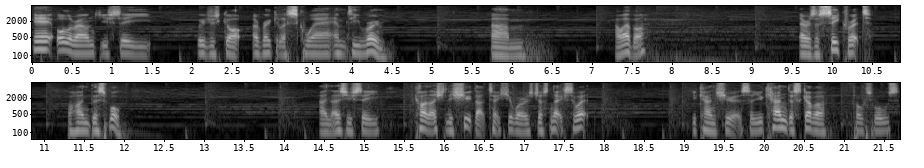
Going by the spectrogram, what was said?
here, all around, you see we've just got a regular square empty room. Um, however, there is a secret behind this wall. And as you see, you can't actually shoot that texture, whereas just next to it, you can shoot it. So you can discover false walls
